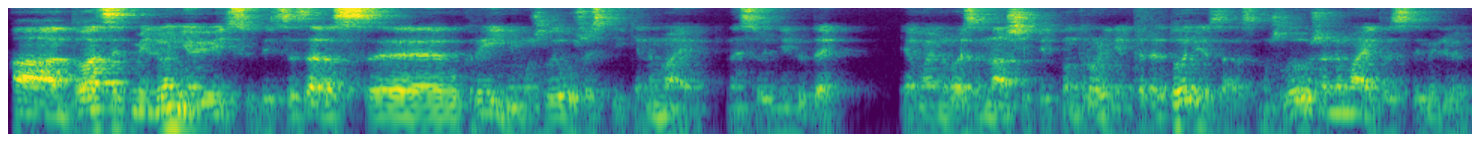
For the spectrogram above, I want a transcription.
А 20 мільйонів уявіть собі, це зараз е, в Україні, можливо, вже стільки немає на сьогодні людей. Я маю на увазі наші підконтрольні території зараз, можливо, вже немає 20 мільйонів.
